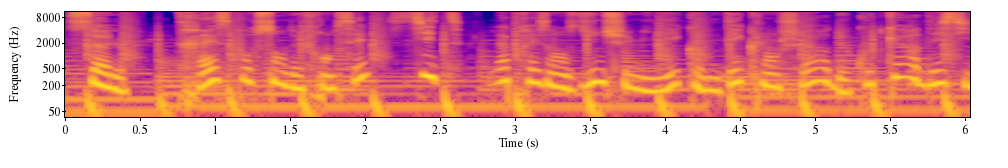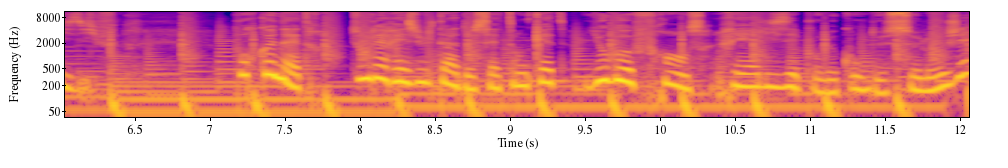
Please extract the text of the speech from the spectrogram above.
seuls 13% de Français citent la présence d'une cheminée comme déclencheur de coup de cœur décisif. Pour connaître tous les résultats de cette enquête Yougo France réalisée pour le compte de Se Loger,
